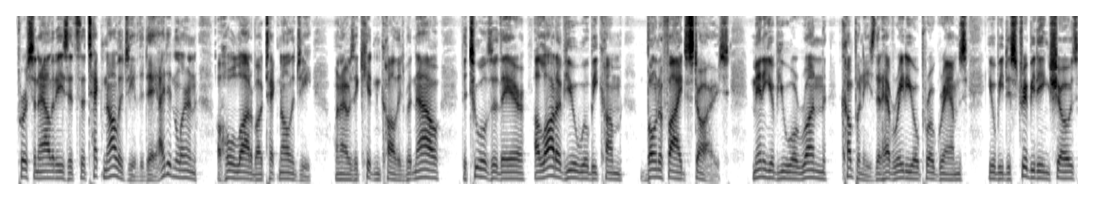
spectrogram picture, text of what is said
personalities, it's the technology of the day. I didn't learn a whole lot about technology when I was a kid in college, but now the tools are there. A lot of you will become bona fide stars. Many of you will run companies that have radio programs. You'll be distributing shows.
